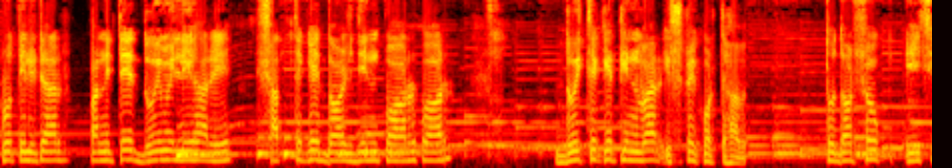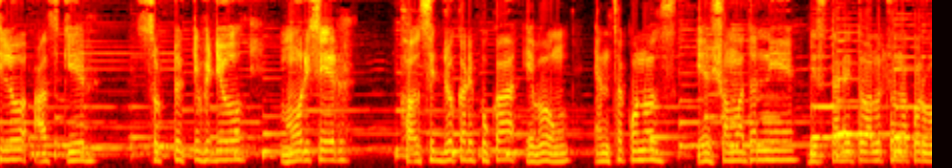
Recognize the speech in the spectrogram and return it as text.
প্রতি লিটার পানিতে দুই মিলি হারে সাত থেকে দশ দিন পর পর দুই থেকে তিনবার স্প্রে করতে হবে। তো দর্শক, এই ছিল আজকের ছোট্ট একটি ভিডিও। মরিচের ফল ছিদ্রকারী পোকা এবং অ্যান্থাকোনোজ এর সমাধান নিয়ে বিস্তারিত আলোচনা করব।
